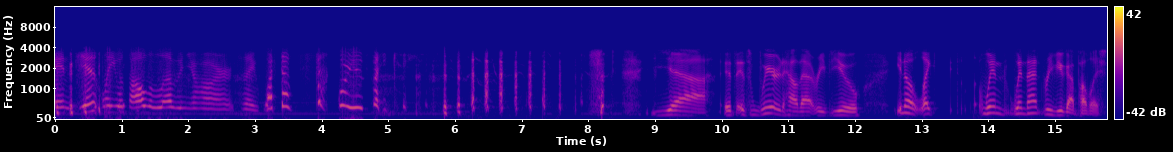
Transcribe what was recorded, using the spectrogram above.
and gently, with all the love in your heart, say, "What the fuck were you thinking?" yeah, it's it's weird how that review, you know, like when when that review got published,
